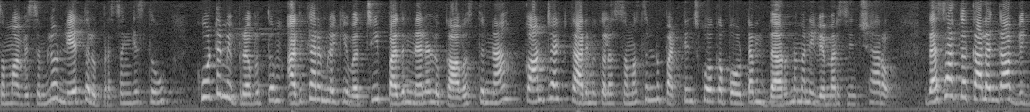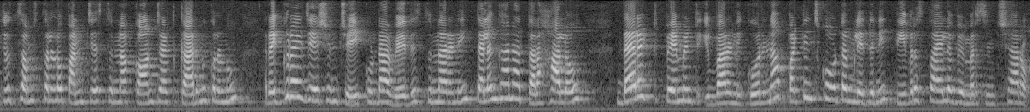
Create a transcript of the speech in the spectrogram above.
సమావేశంలో నేతలు ప్రసంగిస్తూ కూటమి ప్రభుత్వం అధికారంలోకి వచ్చి పది నెలలు కావస్తున్నా కాంట్రాక్ట్ కార్మికుల సమస్యలను పట్టించుకోకపోవటం దారుణమని విమర్శించారు. దశాబ్ద కాలంగా విద్యుత్ సంస్థలలో పనిచేస్తున్న కాంట్రాక్ట్ కార్మికులను రెగ్యులైజేషన్ చేయకుండా వేధిస్తున్నారని తెలంగాణ తరహాలో డైరెక్ట్ పేమెంట్ ఇవ్వాలని కోరినా పట్టించుకోవటం లేదని తీవ్రస్థాయిలో విమర్శించారు.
